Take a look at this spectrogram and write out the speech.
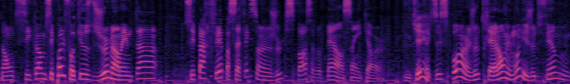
Donc, c'est comme, c'est pas le focus du jeu, mais en même temps, c'est parfait parce que ça fait que c'est un jeu qui se passe à peu près en 5 heures. Ok. Fait que tu sais, c'est pas un jeu très long, mais moi, les jeux de films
